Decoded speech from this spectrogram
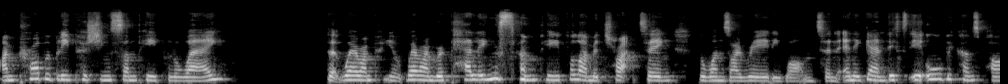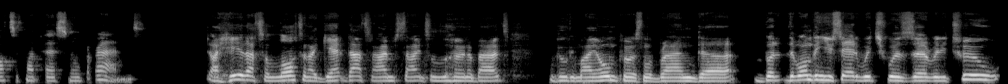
I'm probably pushing some people away but where I'm you know, where I'm repelling some people, I'm attracting the ones I really want. And and again, this it all becomes part of my personal brand. I hear that a lot, and I get that, and I'm starting to learn about building my own personal brand. Uh, but the one thing you said, which was uh, really true,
